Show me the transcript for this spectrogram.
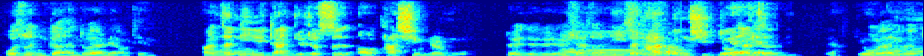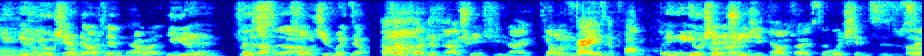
或者说你跟很多人聊天，反正你感觉就是哦，他信任我。对对对，因为想说你他东西都在这里。因为我们有有有有些人聊天，他们有些人就手机会这样，他这样可能就怕讯息来跳出来一直放。对，因为有些人讯息跳出来是会显示谁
